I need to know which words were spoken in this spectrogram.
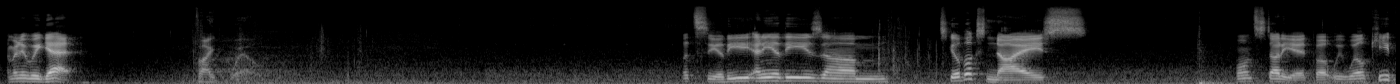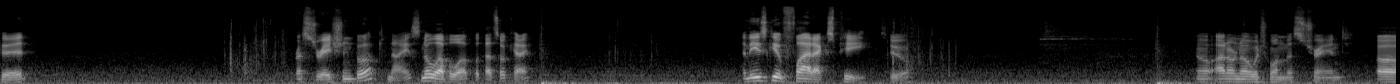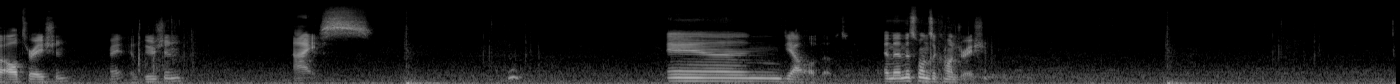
How many do we get? Fight well. Let's see. Are the any of these um skill books? Nice. Won't study it, but we will keep it. Restoration book, nice. No level up, but that's okay. And these give flat XP, too. No, I don't know which one this trained. Uh, alteration, right? Illusion. Nice. And yeah, all of those. And then this one's a conjuration.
